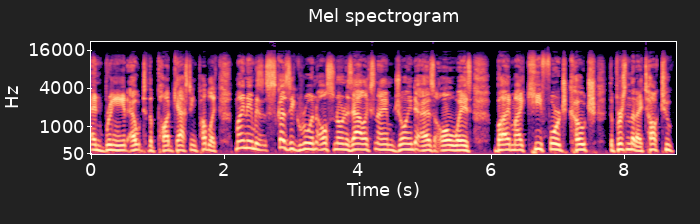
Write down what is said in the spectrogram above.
and bringing it out to the podcasting public. My name is Scuzzy Gruen, also known as Alex, and I am joined, as always, by my Keyforge coach, the person that I talk to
